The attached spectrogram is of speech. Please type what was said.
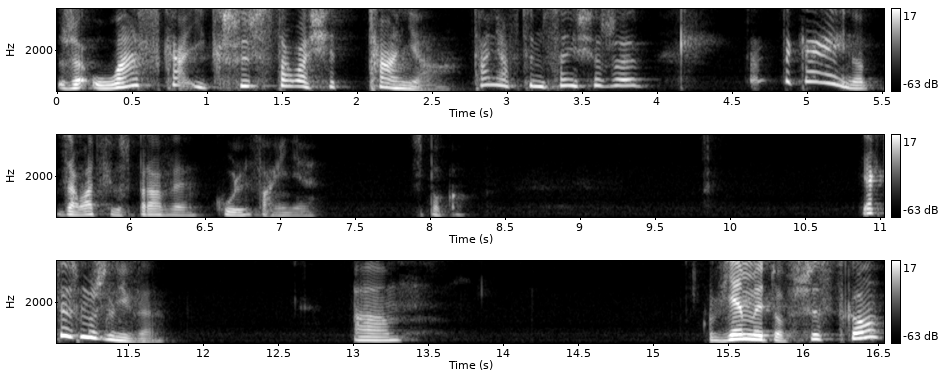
że łaska i krzyż stała się tania? Tania w tym sensie, że okej, okay, no, załatwił sprawę, cool, fajnie, spoko. Jak to jest możliwe? A wiemy to wszystko,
